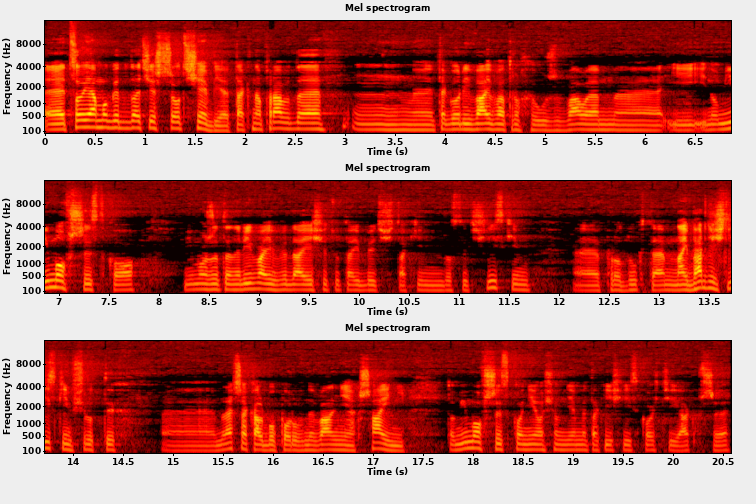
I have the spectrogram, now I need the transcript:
E, Co ja mogę dodać jeszcze od siebie? Tak naprawdę mm, tego Revive'a trochę używałem e, i no mimo wszystko, mimo że ten Revive wydaje się tutaj być takim dosyć śliskim e, produktem, najbardziej śliskim wśród tych e, mleczek albo porównywalnie jak Shiny, to mimo wszystko nie osiągniemy takiej śliskości jak przy,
